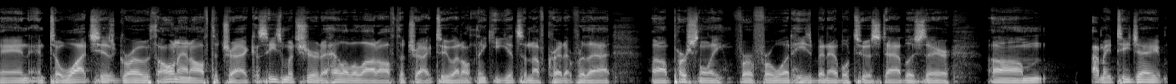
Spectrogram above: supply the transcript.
and and to watch his growth on and off the track because he's matured a hell of a lot off the track too. I don't think he gets enough credit for that uh, personally for for what he's been able to establish there. Um, I mean, TJ,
